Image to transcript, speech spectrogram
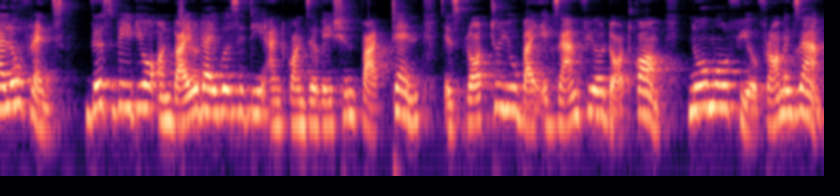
Hello friends, this video on biodiversity and conservation part 10 is brought to you by examfear.com. No more fear from exam.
